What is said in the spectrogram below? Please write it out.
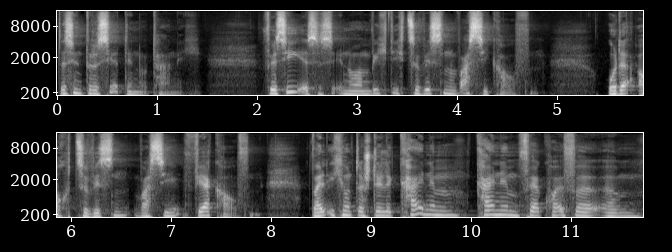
Das interessiert den Notar nicht. Für sie ist es enorm wichtig zu wissen, was sie kaufen oder auch zu wissen, was sie verkaufen. Weil ich unterstelle keinem, keinem Verkäufer, ähm,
